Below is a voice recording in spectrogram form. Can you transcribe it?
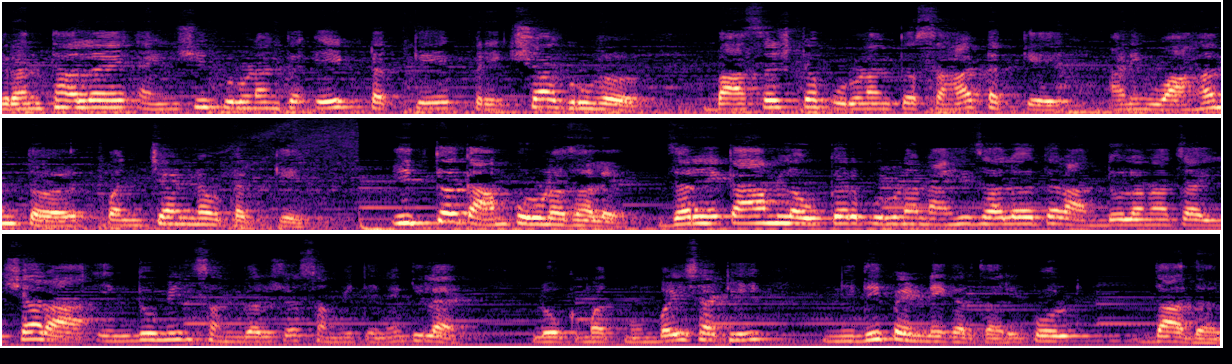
ग्रंथालय ऐंशी पूर्णांक एक टक्के प्रेक्षागृह बासष्ट पूर्णांक सहा टक्के आणि वाहनतळ पंच्याण्णव टक्के. इतकं काम पूर्ण झालंय. जर हे काम लवकर पूर्ण नाही झालं तर आंदोलनाचा इशारा इंदू मिल संघर्ष समितीने दिलाय. लोकमत मुंबईसाठी निधी पेडणेकरचा रिपोर्ट दादर.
